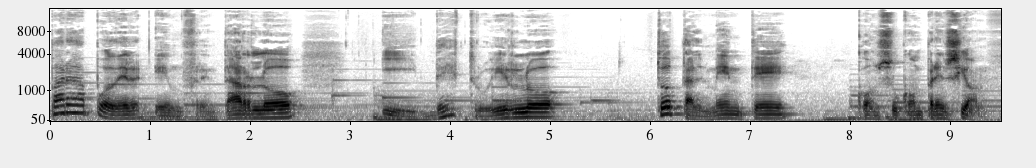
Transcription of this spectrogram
para poder enfrentarlo y destruirlo totalmente con su comprensión.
